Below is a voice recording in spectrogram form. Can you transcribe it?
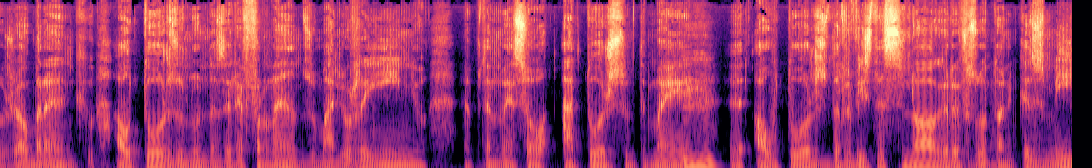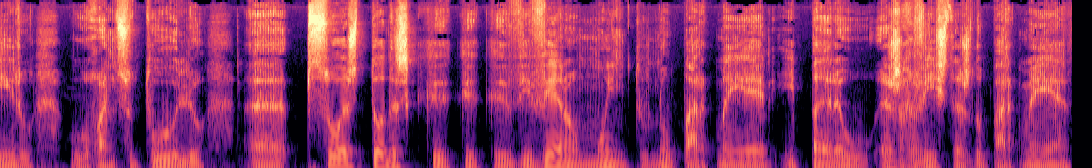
o João Branco, autores, o Nuno Nazaré Fernandes, o Mário Rainho, eh, portanto não é só atores, são também eh, autores da revista Cenógrafos, o António Casimiro, o Juan Sotulho, eh, pessoas todas que, que- que viveram muito no Parque Meyer e para o- as revistas do Parque Meyer.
